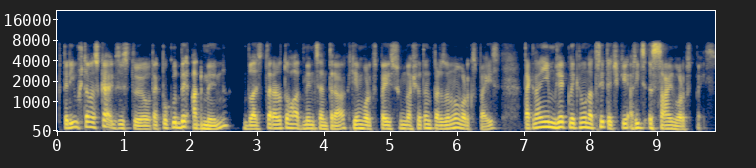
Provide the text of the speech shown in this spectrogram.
který už tam dneska existují, tak pokud by admin vlez teda do toho admin centra k těm workspaceům, našel ten personal workspace, tak na něj může kliknout na tři tečky a říct assign workspace.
